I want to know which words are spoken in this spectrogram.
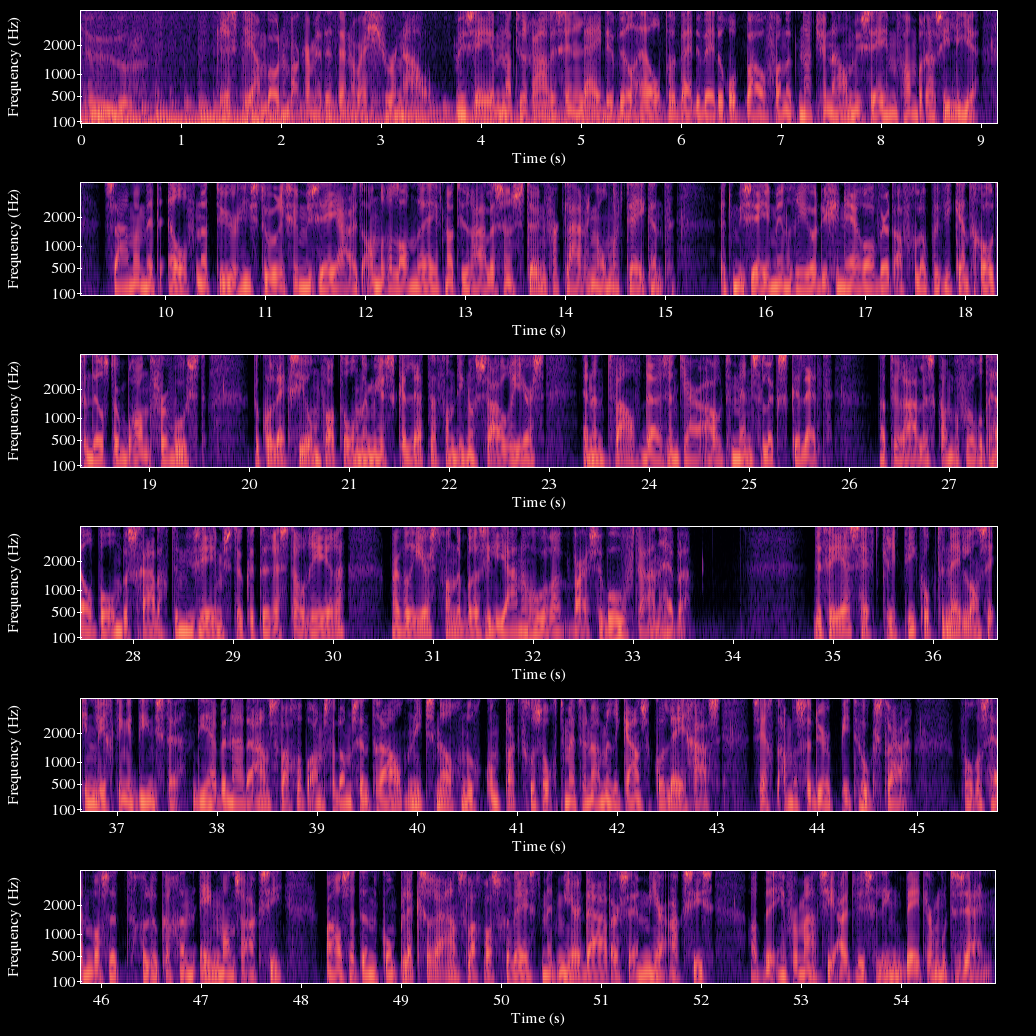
10 uur. Christian Bonenbakker met het NOS Journaal. Museum Naturalis in Leiden wil helpen bij de wederopbouw van het Nationaal Museum van Brazilië. Samen met elf natuurhistorische musea uit andere landen heeft Naturalis een steunverklaring ondertekend. Het museum in Rio de Janeiro werd afgelopen weekend grotendeels door brand verwoest. De collectie omvatte onder meer skeletten van dinosauriërs en een 12.000 jaar oud menselijk skelet. Naturalis kan bijvoorbeeld helpen om beschadigde museumstukken te restaureren... maar wil eerst van de Brazilianen horen waar ze behoefte aan hebben. De VS heeft kritiek op de Nederlandse inlichtingendiensten. Die hebben na de aanslag op Amsterdam Centraal... niet snel genoeg contact gezocht met hun Amerikaanse collega's... zegt ambassadeur Piet Hoekstra. Volgens hem was het gelukkig een eenmansactie... maar als het een complexere aanslag was geweest... met meer daders en meer acties... had de informatieuitwisseling beter moeten zijn.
